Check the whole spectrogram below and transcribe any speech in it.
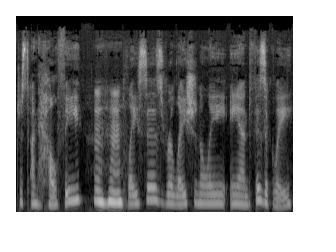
just unhealthy places relationally and physically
